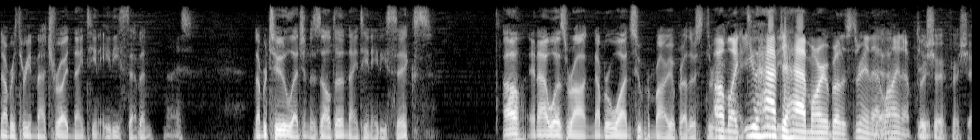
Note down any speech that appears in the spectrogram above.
Number 3, Metroid, 1987. nice. Number 2, Legend of Zelda, 1986. Oh, and I was wrong. Number 1, Super Mario Brothers 3. I'm like, you have to have Mario Brothers three in that Yeah, lineup, For sure, for sure.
